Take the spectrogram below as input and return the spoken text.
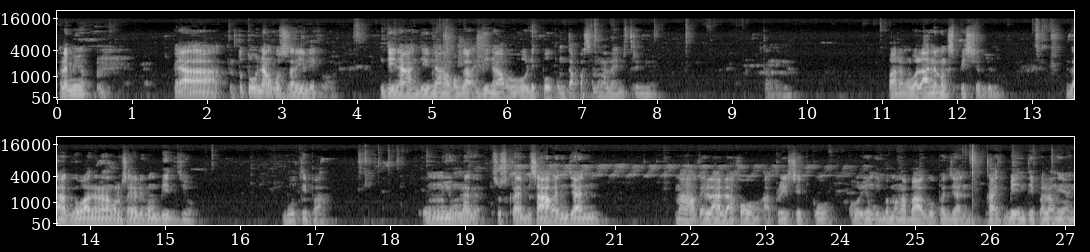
Alam niyo, kaya natutunan ko sa sarili ko. Hindi na hindi na ako hindi na ako ulit pupunta pa sa mga live stream niyo. Tangina. Parang wala namang special dun. Gagawa na lang ako ng sarili kong video. Buti pa. Kung yung nag-subscribe sa akin dyan, makakilala ko, appreciate ko, o yung iba mga bago pa dyan, kahit 20 pa lang yan,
